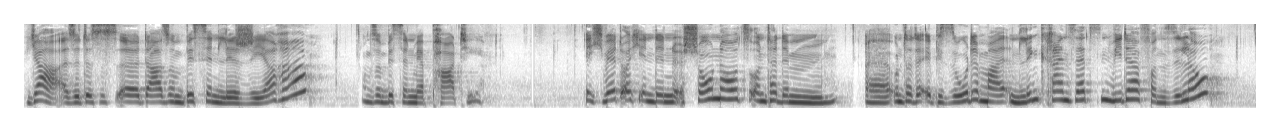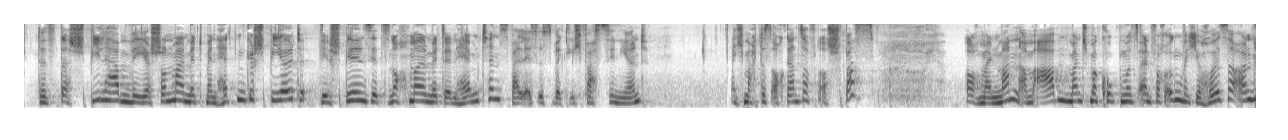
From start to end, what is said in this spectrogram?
ja, also das ist äh, da so ein bisschen legerer und so ein bisschen mehr Party. Ich werde euch in den Show Notes unter dem äh, unter der Episode mal einen Link reinsetzen wieder von Zillow. Das, das, Spiel haben wir ja schon mal mit Manhattan gespielt. Wir spielen es jetzt nochmal mit den Hamptons, weil es ist wirklich faszinierend. Ich mache das auch ganz oft aus Spaß. Auch mein Mann am Abend, manchmal gucken wir uns einfach irgendwelche Häuser an,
